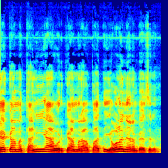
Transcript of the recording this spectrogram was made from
கேட்காம தனியாக ஒரு கேமராவை பார்த்து எவ்வளோ நேரம் பேசுகிறது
